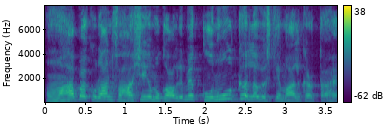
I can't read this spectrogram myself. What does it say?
وہاں پر قرآن فحاشی کے مقابلے میں قنوت کا لفظ استعمال کرتا ہے۔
